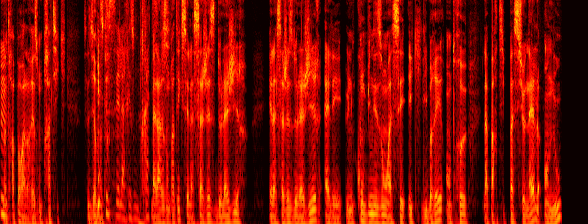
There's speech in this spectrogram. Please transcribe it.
Mm. notre rapport à la raison pratique. C'est-à-dire Qu'est-ce que notre... c'est la raison pratique? Bah, la raison pratique, c'est la sagesse de l'agir. Et la sagesse de l'agir, elle est une combinaison assez équilibrée entre la partie passionnelle en nous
